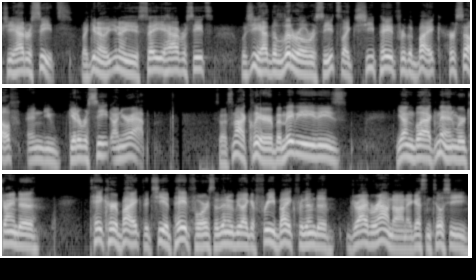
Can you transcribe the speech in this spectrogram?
she had receipts. Like you know, you know, you say you have receipts. Well, she had the literal receipts, like she paid for the bike herself, and you get a receipt on your app. So it's not clear, but maybe these young black men were trying to take her bike that she had paid for, so then it would be like a free bike for them to drive around on, I guess, until she.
